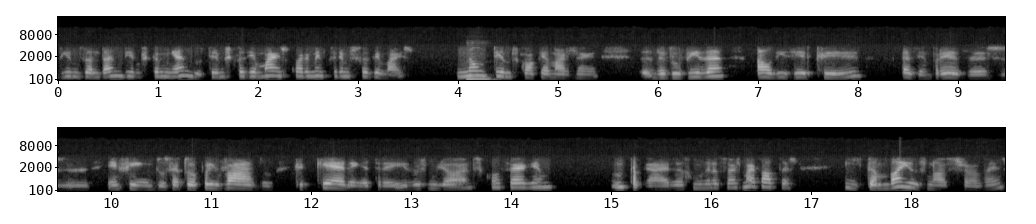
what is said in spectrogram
de irmos andando, de irmos caminhando. Temos que fazer mais, claramente queremos fazer mais. Não uhum. temos qualquer margem de dúvida ao dizer que as empresas, enfim, do setor privado que querem atrair os melhores conseguem pagar remunerações mais altas. E também os nossos jovens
